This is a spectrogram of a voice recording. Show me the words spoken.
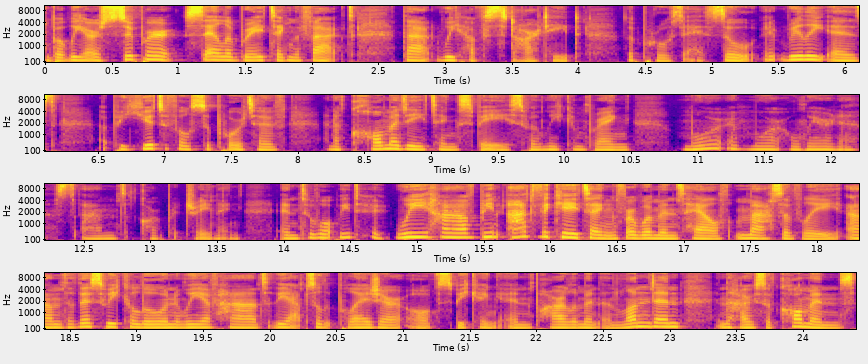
but we are super celebrating the fact that we have started the process. So it really is a beautiful, supportive, and accommodating space when we can bring more and more awareness and corporate training into what we do. We have been advocating for women's health massively, and this week alone, we have had the absolute pleasure of speaking in Parliament in London in the House of Commons,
